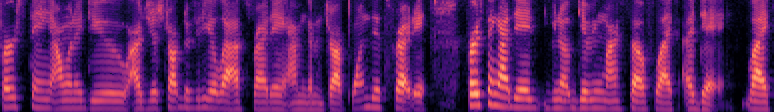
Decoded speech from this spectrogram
first thing I want to do, I just dropped a video last Friday. I'm going to drop one this Friday. First thing I did, you know, giving myself like a day. Like,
